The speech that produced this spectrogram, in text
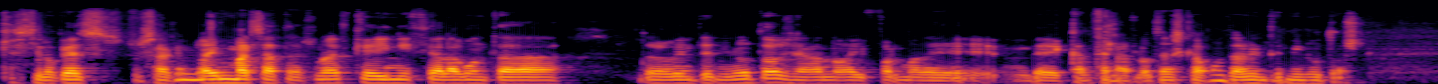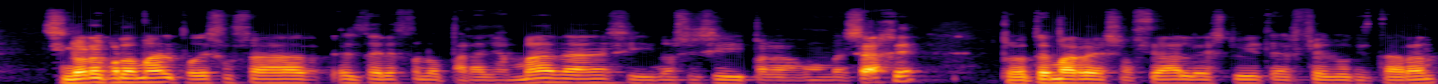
si lo que o sea, que no hay marcha atrás. Una vez que inicia la cuenta de los 20 minutos, ya no hay forma de, cancelarlo. Tienes que aguantar 20 minutos. Si no recuerdo mal, puedes usar el teléfono para llamadas y no sé si para algún mensaje, pero temas redes sociales, Twitter, Facebook, Instagram,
